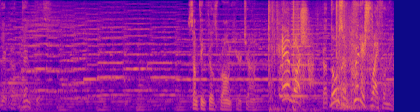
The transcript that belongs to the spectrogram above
you Something feels wrong here, John. Ambush! Those are British riflemen.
